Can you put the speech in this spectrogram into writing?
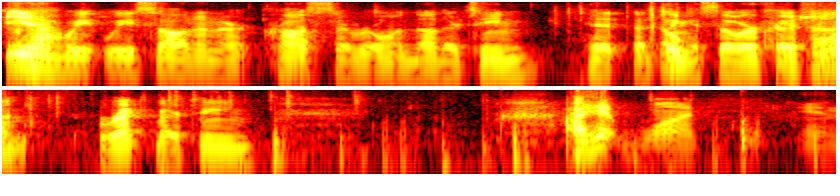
Yeah, we, we saw it in our cross server when the other team hit a thing Oh, of silverfish huh? and wrecked their team. I hit one, and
